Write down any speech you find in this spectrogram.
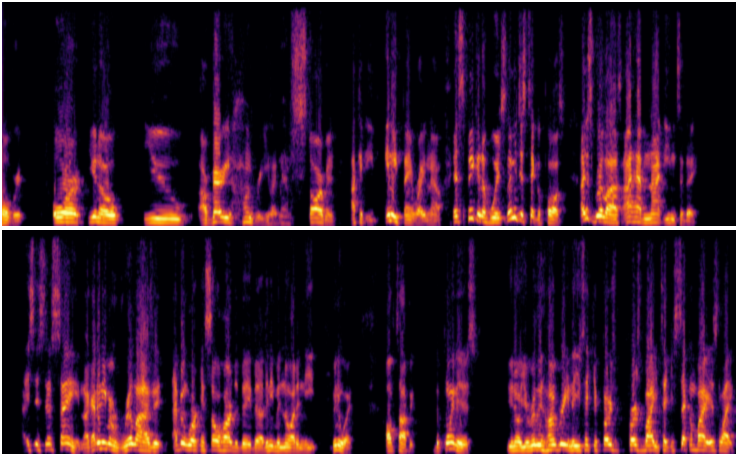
over it. Or, you know, you are very hungry. You're like, man, I'm starving. I could eat anything right now. And speaking of which, let me just take a pause. I just realized I have not eaten today. It's, insane. Like I didn't even realize it. I've been working so hard today that I didn't even know I didn't eat. But anyway, off topic. The point is, you know, you're really hungry, and then you take your first first bite, you take your second bite. It's like,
